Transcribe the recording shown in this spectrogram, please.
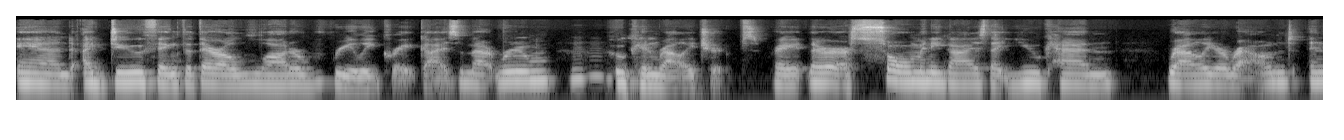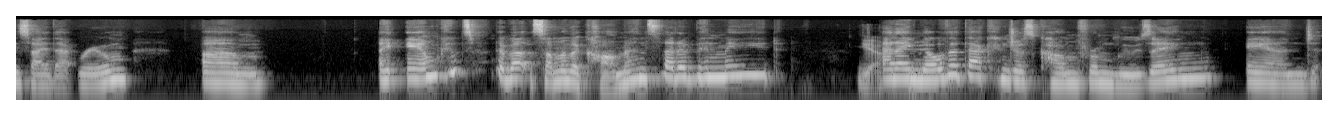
And I do think that there are a lot of really great guys in that room mm-hmm. who can rally troops, right? There are so many guys that you can rally around inside that room. Um, I am concerned about some of the comments that have been made. Yeah. And I know that that can just come from losing and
